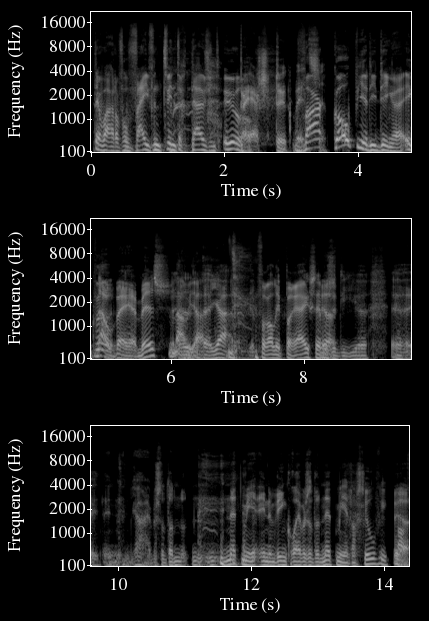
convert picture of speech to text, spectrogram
ter waarde van 25.000 euro. Per stuk mensen. Waar koop je die dingen? Ik wil... Nou, bij Hermes. Nou, Eh, ja. eh, ja. Vooral in Parijs hebben Ja. ze die. eh, in- ja, hebben ze dan net meer in een winkel hebben ze er net meer dan Sylvie. Ja.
